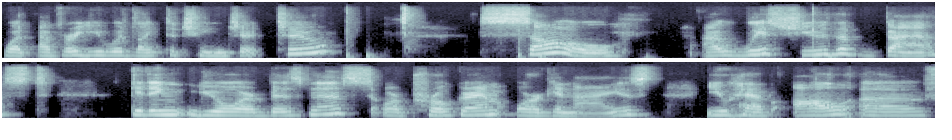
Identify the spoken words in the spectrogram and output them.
whatever you would like to change it to. So I wish you the best getting your business or program organized. You have all of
